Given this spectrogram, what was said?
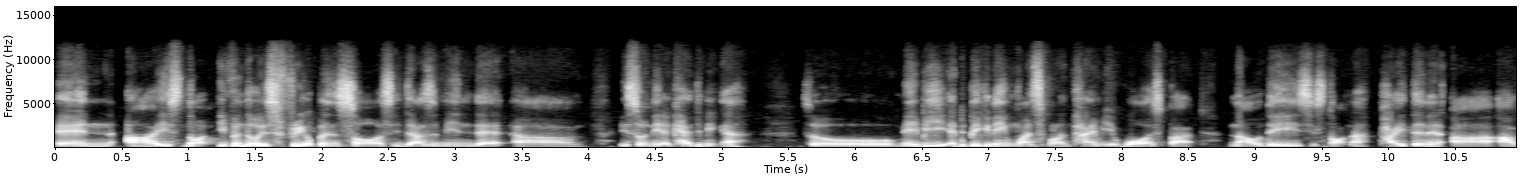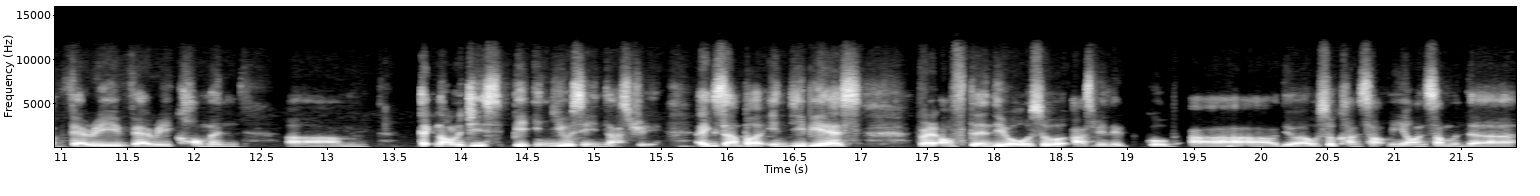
And R is not, even though it's free open source, it doesn't mean that um, it's only academic. Huh? So maybe at the beginning, once upon a time it was, but nowadays it's not. Huh? Python and R are very, very common um, technologies in use in industry. Example, in DBS, very often they will also ask me to go, uh, uh, they will also consult me on some of the,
